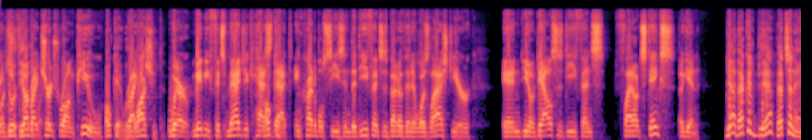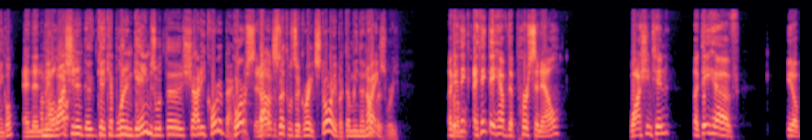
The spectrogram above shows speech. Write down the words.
wanna do it the other right church, wrong pew. Okay, with right? Washington. Where maybe Fitzmagic has Okay. that incredible season. The defense is better than it was last year. And, you know, Dallas's defense flat out stinks again. Yeah, that could. Yeah, that's an angle. And then I mean, all- Washington they kept winning games with the shoddy quarterback. Of course, play. and Alex Smith was a great story, but I mean, the Right. numbers were. Like I Um, think I think they have the personnel. Washington, like they have, you know,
